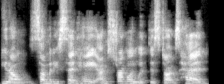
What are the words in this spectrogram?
you know, somebody said, Hey, I'm struggling with this dog's head.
